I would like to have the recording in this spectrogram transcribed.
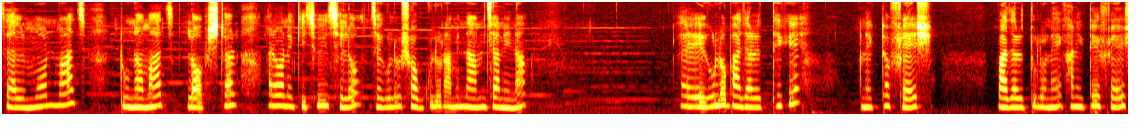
স্যালমন মাছ টুনা মাছ লবস্টার আর অনেক কিছুই ছিল, যেগুলো সবগুলোর আমি নাম জানি না। আর এগুলো বাজারের থেকে অনেকটা ফ্রেশ বাজারের তুলনায় খানিকটাই ফ্রেশ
